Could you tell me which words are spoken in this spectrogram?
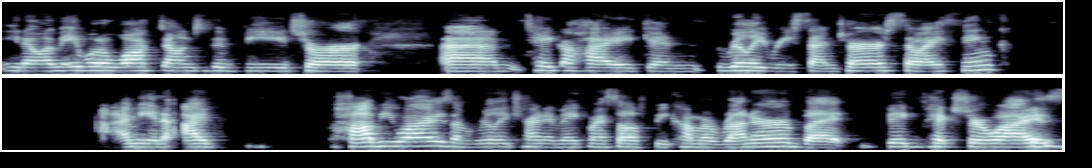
you know, I'm able to walk down to the beach or um, take a hike and really recenter. So I think, I mean, I hobby wise, I'm really trying to make myself become a runner, but big picture wise,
